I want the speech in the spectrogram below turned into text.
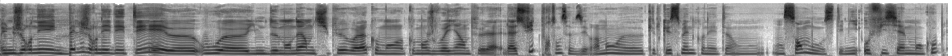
une journée, une belle journée d'été où il me demandait un petit peu voilà, comment, comment je voyais un peu la, la suite. Pourtant, ça faisait vraiment euh, quelques semaines qu'on était ensemble, où on s'était mis officiellement en couple.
